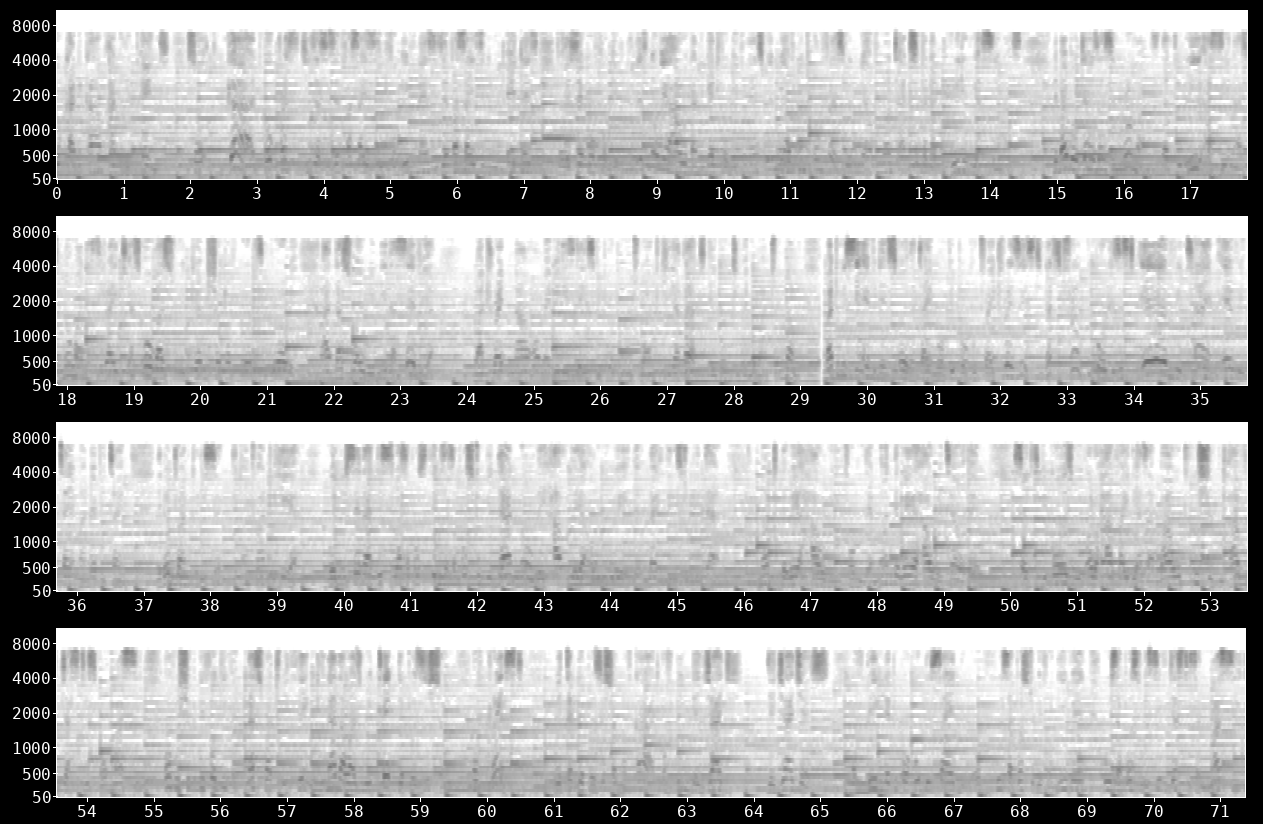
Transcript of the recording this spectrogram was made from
you can come and repent. So God, or Christ Jesus is emphasizing forgiveness, is emphasizing repentance for the sake of forgiveness. There's no way how we can get forgiveness when we have not confessed, when we have not accepted that really we are sinners. The Bible tells us in Romans that we are sinners. No one is righteous. All of us we came short of God's glory, and that's why we need a savior. But right now, or maybe these days, people do not want to hear that. They don't even want to know. But we see evidence all the time of people who try to resist. That's true. People resist every time, every time, and every time. They don't want to listen. They don't want to hear. When you say that this is what supposed things are supposed to be done, no, they have their own What we think. In other words, we take the position of Christ. We take the position of God, of being the judge, the judges, of being the people who decide who is supposed to be forgiven, who is supposed to receive justice and mercy,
